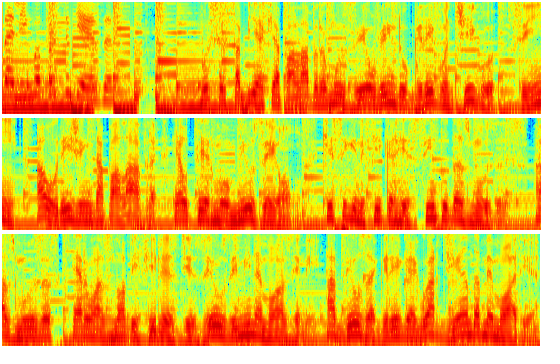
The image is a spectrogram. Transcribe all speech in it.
Da Língua Portuguesa. Você sabia que a palavra museu vem do grego antigo? Sim, a origem da palavra é o termo museion, que significa recinto das musas. As musas eram as nove filhas de Zeus e Mnemosine, a deusa grega guardiã da memória.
